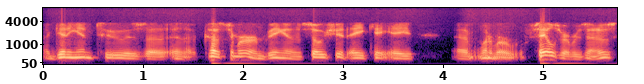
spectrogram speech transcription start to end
uh, getting into as a, a, customer and being an associate, aka uh, one of our sales representatives,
